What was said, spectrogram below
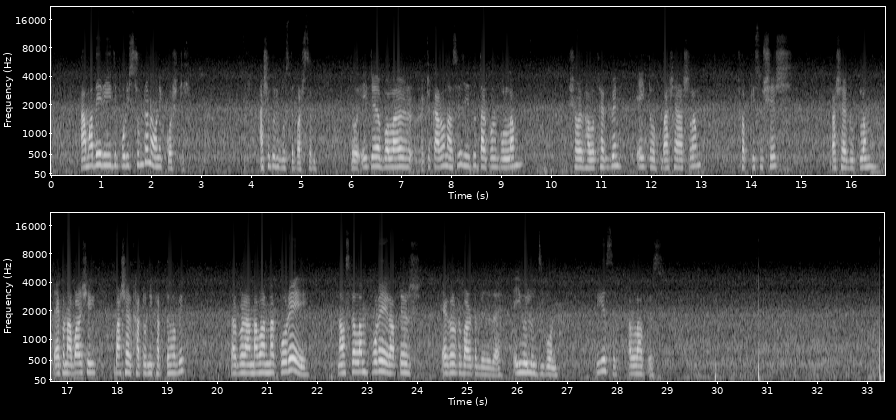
আমাদের এই যে পরিশ্রমটা না অনেক কষ্টের। আশা করি বুঝতে পারছেন। তো এইটা বলার একটা কারণ আছে, যেহেতু তারপর বললাম। সবাই ভালো থাকবেন। এই তো, বাসায় আসলাম। সব কিছু শেষ। বাসায় ঢুকলাম। এখন আবার সেই বাসার খাটুনি খাটতে হবে। তারপর রান্না বান্না করে, নামাজ কালাম পরে রাতের এগারোটা বারোটা বেজে যায়। এই হইল জীবন। ঠিক আছে? আল্লাহ হাফেজ।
